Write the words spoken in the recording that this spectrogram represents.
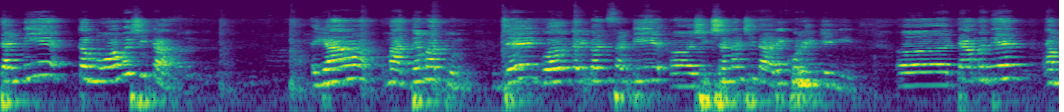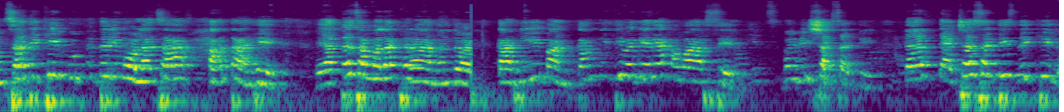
त्यांनी कमवावं शिका या माध्यमातून जे गोरगरिबांसाठी शिक्षणाची दारे खुली केली. त्यामध्ये आमचा देखील कुठेतरी मोलाचा हात आहे. यातच आम्हाला खरा आनंद वाटतो काही बांधकाम निधी वगैरे हवा असेल भविष्यासाठी. तर त्याच्यासाठीच देखील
